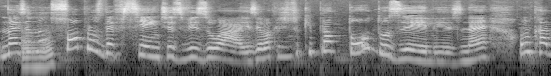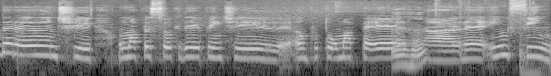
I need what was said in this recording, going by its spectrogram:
mas eu não só para os deficientes visuais, eu acredito que para todos eles, né? Um cadeirante, uma pessoa que de repente amputou uma perna, né? Enfim,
